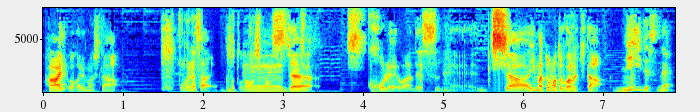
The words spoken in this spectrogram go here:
はい、わかりました。ごめんなさい。ちょっと直しまえーす。じゃあ、これはですね、じゃあ、今トマトから来た2ですね。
